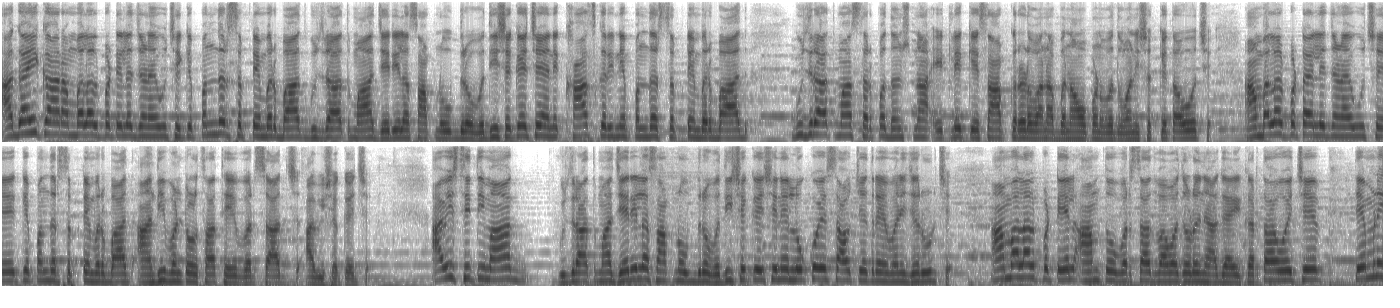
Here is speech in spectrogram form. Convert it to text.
આગાહીકાર અંબાલાલ પટેલે જણાવ્યું છે કે પંદર સપ્ટેમ્બર બાદ ગુજરાતમાં ઝેરીલા સાપનો ઉપદ્રવ વધી શકે છે અને ખાસ કરીને પંદર સપ્ટેમ્બર બાદ ગુજરાતમાં સર્પદંશના એટલે કે સાપ કરડવાના બનાવો પણ વધવાની શક્યતાઓ છે. આંબાલાલ પટેલે જણાવ્યું છે કે પંદર સપ્ટેમ્બર બાદ આંધી વંટોળ સાથે વરસાદ આવી શકે છે. આવી સ્થિતિમાં ગુજરાતમાં ઝેરીલા સાપનો ઉપદ્રવ વધી શકે છે અને લોકોએ સાવચેત રહેવાની જરૂર છે. આંબાલાલ પટેલ આમ તો વરસાદ વાવાઝોડાની આગાહી કરતા હોય છે. તેમણે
